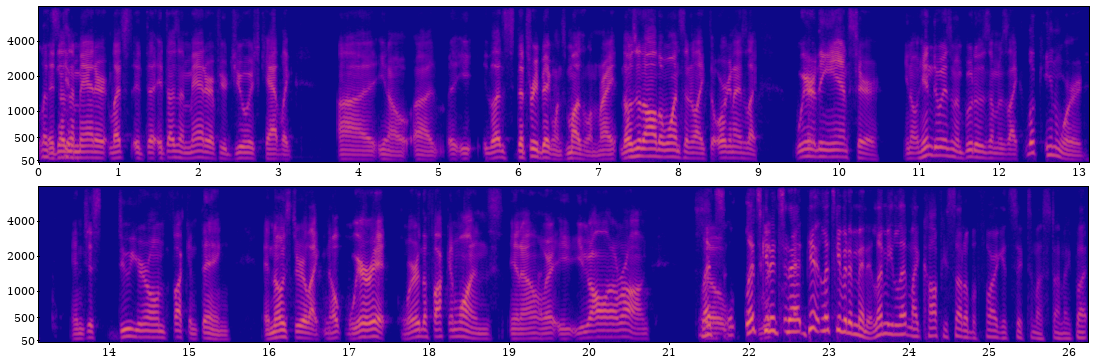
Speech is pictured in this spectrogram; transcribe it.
it doesn't get... matter. Let's it, it doesn't matter if you're Jewish, Catholic, uh, you know, uh, let's the three big ones, Muslim, right? Those are all the ones that are like the organized, like we're the answer. You know, Hinduism and Buddhism is like look inward and just do your own fucking thing. And those three are like, nope, we're it. We're the fucking ones. You know, you, you, all are wrong. So, let's let's get into that. Get, let's give it a minute. Let me let my coffee settle before I get sick to my stomach. But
